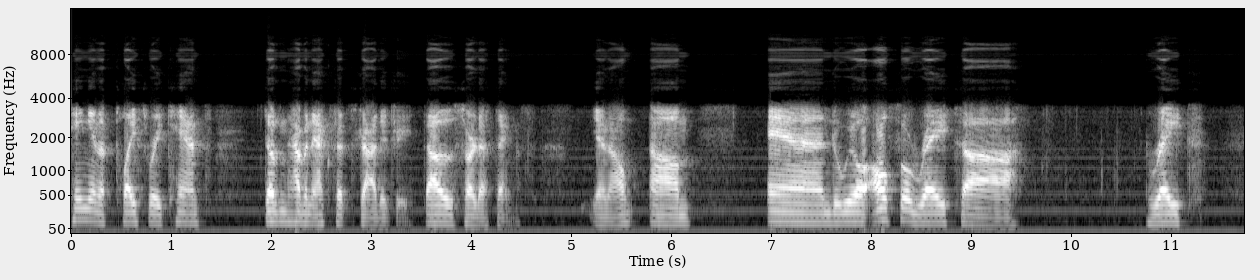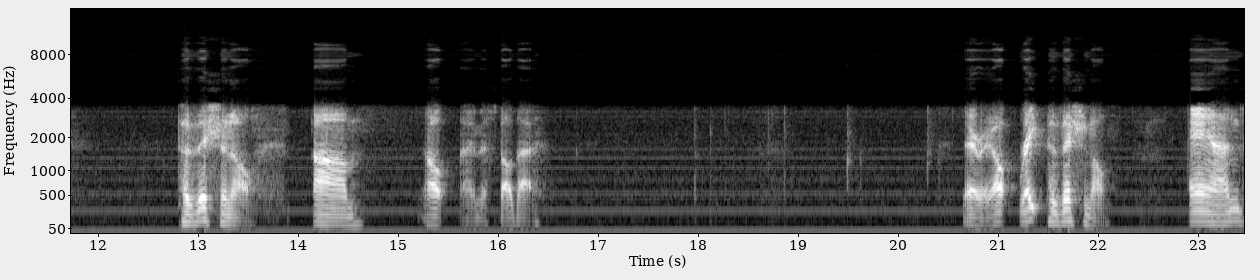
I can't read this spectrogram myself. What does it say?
king in a place where he can't, doesn't have an exit strategy? Those sort of things, you know. Um, and we'll also rate uh, rate positional. Um, oh, I misspelled that. There we go. Rate positional. And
